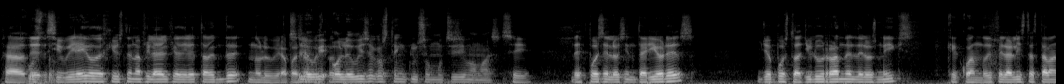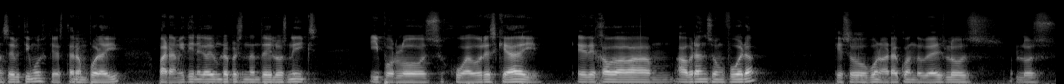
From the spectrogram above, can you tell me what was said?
O sea, de- si hubiera ido de Houston a Filadelfia directamente, no le hubiera Si pasado le hubi- esto. o le hubiese costado incluso muchísimo más. Sí. Después en los interiores, yo he puesto a Julius Randle de los Knicks, que cuando hice la lista estaban séptimos, que estarán Mm. por ahí. Para mí tiene que haber un representante de los Knicks y por los jugadores que hay he dejado a, a Branson fuera, que eso, bueno, ahora cuando veáis los, los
